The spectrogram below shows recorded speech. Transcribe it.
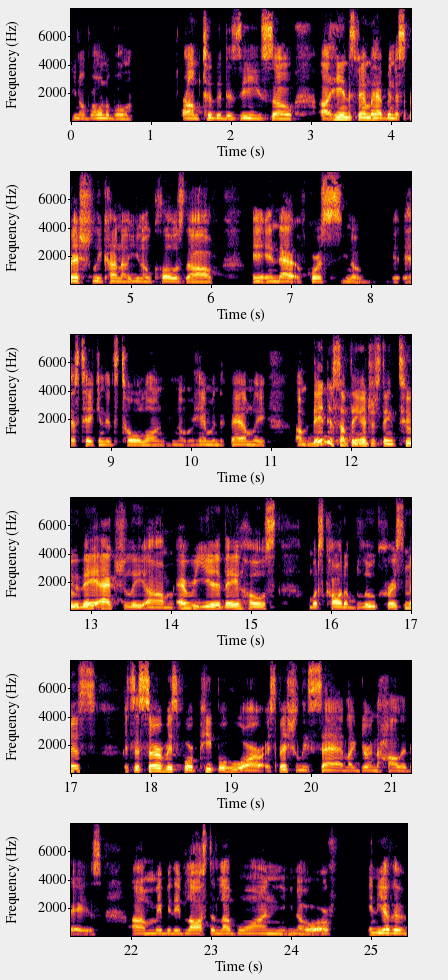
you know, vulnerable um, to the disease. So uh, he and his family have been especially kind of, you know, closed off and, and that of course you know has taken its toll on you know him and the family. Um, they did something interesting too. They actually um, every year they host what's called a Blue Christmas. It's a service for people who are especially sad, like during the holidays. Um, maybe they've lost a loved one, you know, or any other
